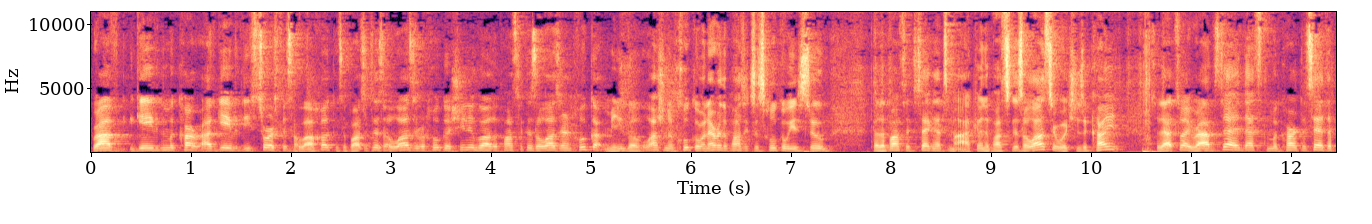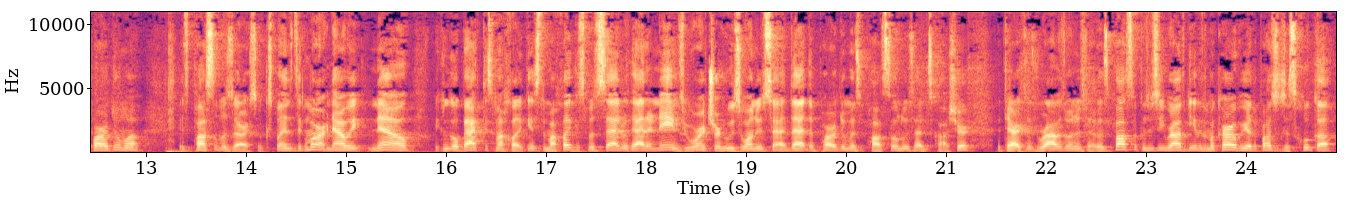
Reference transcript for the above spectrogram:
Rav gave them a car. Rav gave the source this halacha because the pasuk says Allah zerchuka shinuba. The pasuk says Allah and chuka, meaning the lashon of chuka. Whenever the pasuk says chuka, we assume that the pasuk saying that's ma'akim, and the pasuk is Allah which is a kain. So that's why Rav said that's the makar to say that the paraduma is possible zar. So explains the Gemara. Now we now we can go back to this machlekes. The machlekes was said without any names. We weren't sure who's the one who said that the paraduma is possible and who said it's kosher. The Tarek says Rav is the one who said it was possible because you see Rav gave the makar over here. The pasuk says chuka,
